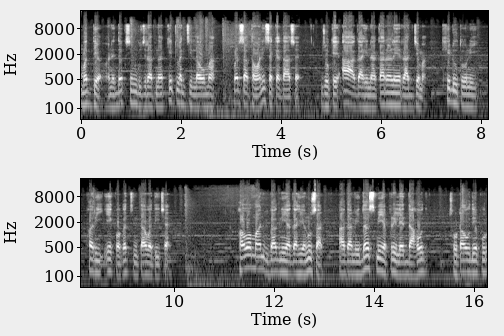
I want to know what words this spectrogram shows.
મધ્ય અને દક્ષિણ ગુજરાતના કેટલાક જિલ્લાઓમાં વરસાદ થવાની શક્યતા છે. જો કે આ આગાહીના કારણે રાજ્યમાં ખેડૂતોની ફરી એક વખત ચિંતા વધી છે. હવામાન વિભાગની આગાહી અનુસાર આગામી દસમી એપ્રિલે દાહોદ છોટાઉદેપુર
